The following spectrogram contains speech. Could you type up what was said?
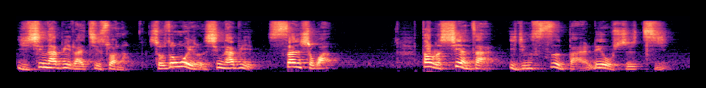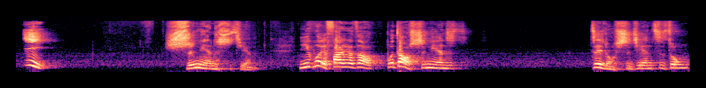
以新台币来计算了，手中握有的新台币三十万，到了现在已经四百六十几亿，十年的时间，你会发觉到不到十年之这种时间之中，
